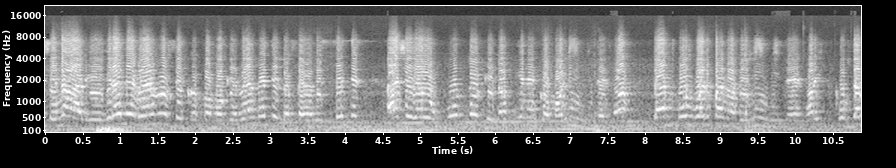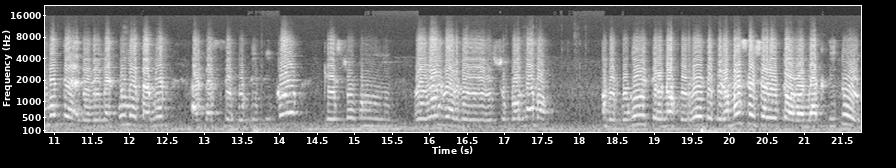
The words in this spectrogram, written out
No, de grandes rasgos es co- como que realmente los adolescentes han llegado a un punto que no tienen como límites, ¿no? Están muy huérfanos de límites, ¿no? Y justamente desde la escuela también hasta se justificó que es un revólver de, supongamos, de juguete o no juguete, pero más allá de todo, la actitud,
